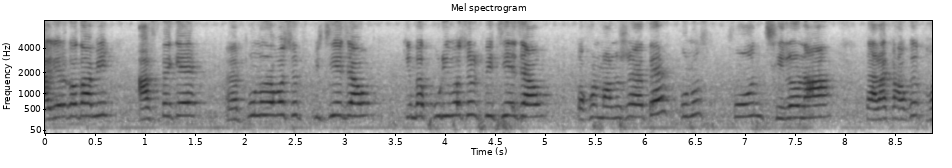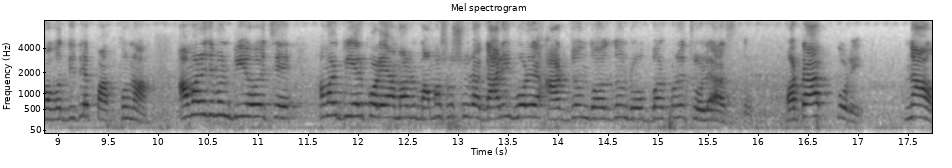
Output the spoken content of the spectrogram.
আগের কথা আমি আজ থেকে পনেরো বছর পিছিয়ে যাও কিংবা কুড়ি বছর পিছিয়ে যাও, তখন মানুষের হাতে কোনো ফোন ছিল না। তারা কাউকে খবর দিতে পারতো না। আমার যেমন বিয়ে হয়েছে, আমার বিয়ের পরে আমার মামা শ্বশুররা গাড়ি ভরে আটজন, দশজন রোববার করে চলে আসতো, হঠাৎ করে। নাও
